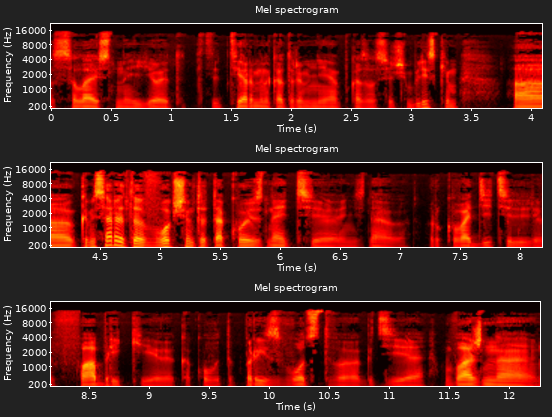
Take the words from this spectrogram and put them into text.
ссылаюсь на ее этот термин, который мне показался очень близким. А комиссар это, в общем-то, такой, знаете, не знаю, руководитель фабрики какого-то производства, где важно,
